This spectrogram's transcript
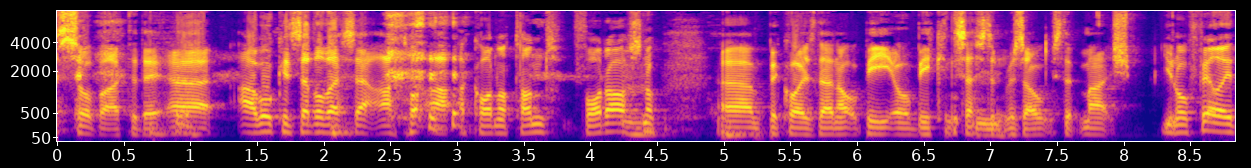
so bad today. Uh, I will consider this a, a, a corner turned for Arsenal um, because then it'll be it'll be consistent results that match, you know, fairly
